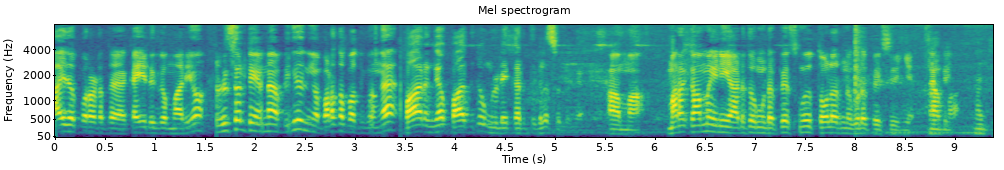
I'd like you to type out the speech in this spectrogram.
ஆயுத போராட்டத்தை கையெடுக்கிற மாதிரியும் ரிசல்ட் என்ன அப்படிங்கிறது நீங்க படத்தை பாத்துக்கோங்க பாருங்க பார்த்துட்டு உங்களுடைய கருத்துக்களை சொல்லுங்க. ஆமா. மறக்காம இனி அடுத்தவங்கள்ட்ட பேசும்போது தோழர்னு கூட பேசுவீங்க. ஆமா நன்றி.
